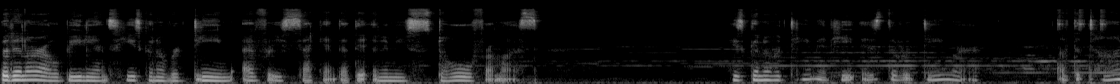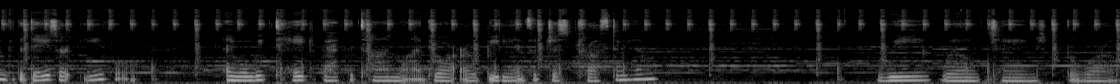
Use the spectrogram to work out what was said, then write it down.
But in our obedience, He's going to redeem every second that the enemy stole from us. He's going to redeem it. He is the Redeemer of the time, for the days are evil. And when we take back the timeline through our obedience of just trusting Him, we will change the world.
